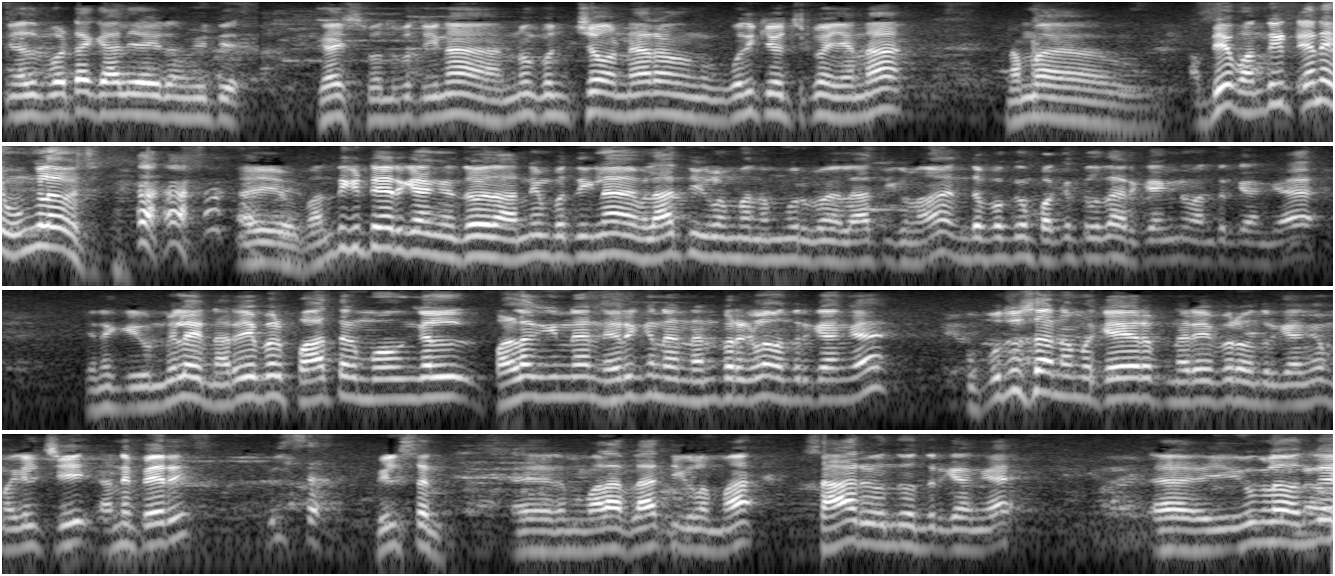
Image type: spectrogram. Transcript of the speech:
அது போட்டால் காலி ஆகிடும் வீட்டு. கைஸ் வந்து பார்த்தீங்கன்னா இன்னும் கொஞ்சம் நேரம் ஒதுக்கி வச்சுக்கோம் ஏன்னா நம்ம அப்படியே வந்துக்கிட்டே ஏன்னா உங்களை வச்சு ஐயோ வந்துக்கிட்டே இருக்காங்க. இந்த அண்ணன் பார்த்தீங்களா விளாத்திக்குளம் நம்ம ஊர் விளாத்திக்குளம் இந்த பக்கம் பக்கத்தில் தான் இருக்காங்கன்னு வந்திருக்காங்க. எனக்கு உண்மையில நிறைய பேர் பார்த்த முகங்கள் பழகின நெருங்கின நண்பர்களும் வந்திருக்காங்க. இப்போ புதுசாக நம்ம கேஆர்எஃப் நிறைய பேர் வந்திருக்காங்க. மகிழ்ச்சி. அண்ணன் பேர்? வில்சன். வில்சன். நம்ம வளா விளாத்திக்குளமா சார் வந்து வந்திருக்காங்க. இவங்களும் வந்து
